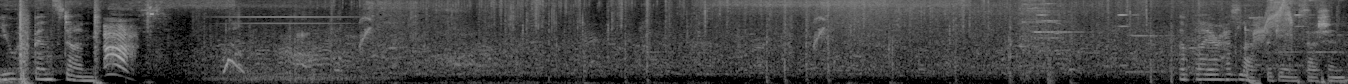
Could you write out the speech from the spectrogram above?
You have been stunned. Ah! The player has left the game session.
